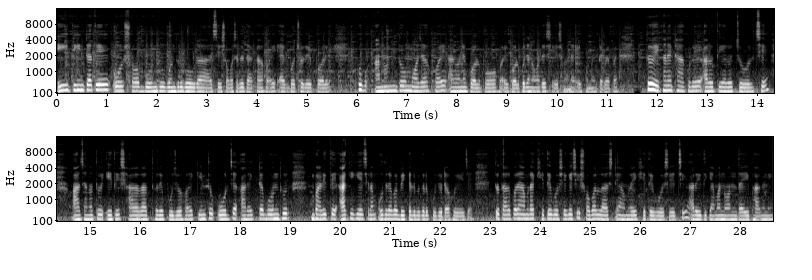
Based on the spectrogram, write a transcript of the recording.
এই দিনটাতে ওর সব বন্ধু বন্ধুর বউরা আসে, সবার সাথে দেখা হয় এক বছরের পরে। খুব আনন্দ, মজা হয় আর অনেক গল্পও হয়। গল্প যেন আমাদের শেষ হয় না, এরকম একটা ব্যাপার। তো এখানে ঠাকুরের আরতি আরও চলছে। আর জানো তো, এদের সারা রাত ধরে পুজো হয়। কিন্তু ওর যে আরেকটা বন্ধুর বাড়িতে আগে গিয়েছিলাম, ওদের আবার বিকেলে বিকেলে পুজোটা হয়ে যায়। তো তারপরে আমরা খেতে বসে গেছি। সবার লাস্টে আমরাই খেতে বসেছি। আর এইদিকে আমার নন্দাই, ভাগ্নি,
